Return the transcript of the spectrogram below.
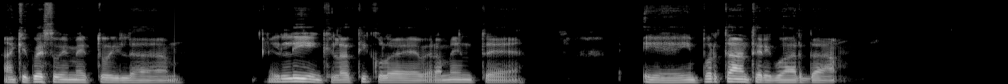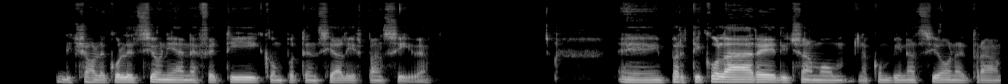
Anche questo vi metto il, il link, l'articolo è veramente e importante riguarda diciamo, le collezioni NFT con potenziali espansive. E in particolare diciamo, la combinazione tra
